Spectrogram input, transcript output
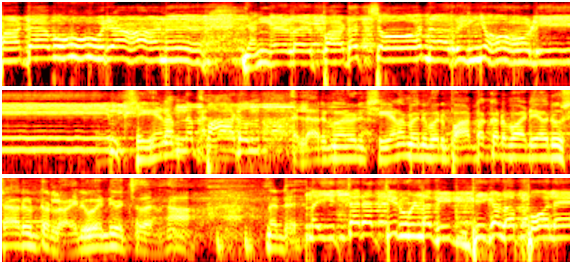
മടവൂരാണ് ഞങ്ങളെ പടച്ചോനറിഞ്ഞോളി. ക്ഷീണം പാടും. എല്ലാവർക്കും ഒരു ക്ഷീണം വരുമ്പോൾ ഒരു പാട്ടൊക്കെ പാടിയ ഒരു ഉഷാർ കിട്ടല്ലോ അതിനു വേണ്ടി വെച്ചതാണ്. ആ എന്നിട്ട്? ഇത്തരത്തിലുള്ള വിഡ്ഢികളെ പോലെ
